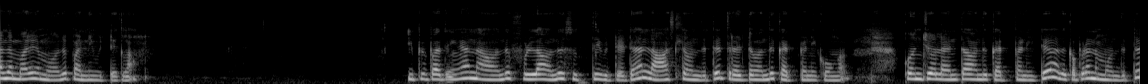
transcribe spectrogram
அந்த மாதிரி நம்ம வந்து பண்ணி விட்டுக்கலாம். இப்போ பார்த்தீங்கன்னா நான் வந்து ஃபுல்லாக வந்து சுற்றி விட்டுட்டேன். லாஸ்ட்டில் வந்துட்டு த்ரெட்டை வந்து கட் பண்ணிக்கோங்க. கொஞ்சம் லென்த்தாக வந்து கட் பண்ணிவிட்டு அதுக்கப்புறம் நம்ம வந்துட்டு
